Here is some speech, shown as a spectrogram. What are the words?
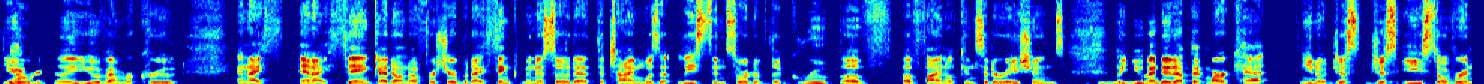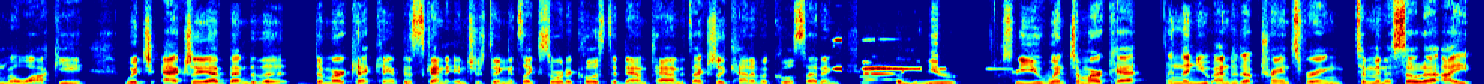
You're yeah. originally a U of M recruit, and I and I think I don't know for sure, but I think Minnesota at the time was at least in sort of the group of of final considerations. Mm-hmm. But you ended up at Marquette you know, just just east over in Milwaukee, which actually I've been to the the Marquette campus. Kind of interesting. It's like sort of close to downtown. It's actually kind of a cool setting. But you so you went to Marquette and then you ended up transferring to Minnesota. I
